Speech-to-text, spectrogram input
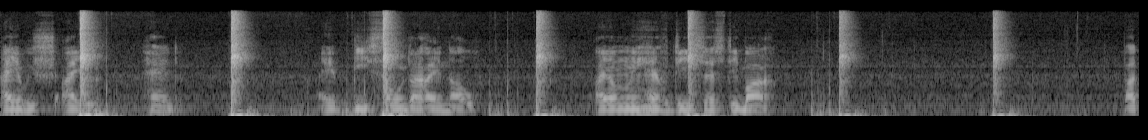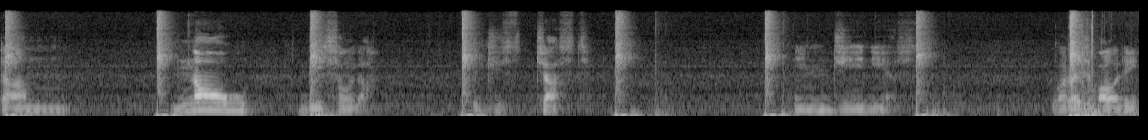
I wish I had a B soda right now. I only have this zesty bar. But um no B soda. Which is just ingenious. Where is Baldi?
